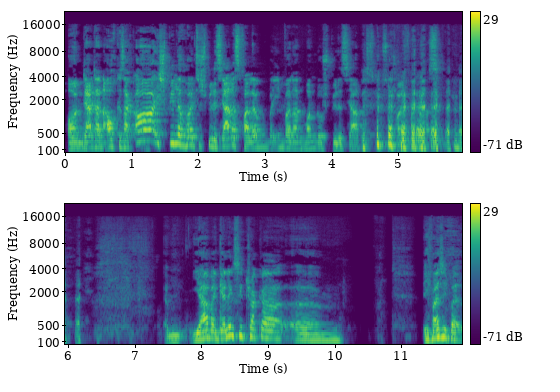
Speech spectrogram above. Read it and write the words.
Und der hat dann auch gesagt, oh, ich spiele heute Spiel des Jahres Verleihung. Bei ihm war dann Mondo Spiel des Jahres. So toll ähm, ja, bei Galaxy Trucker, ähm, ich weiß nicht, bei,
